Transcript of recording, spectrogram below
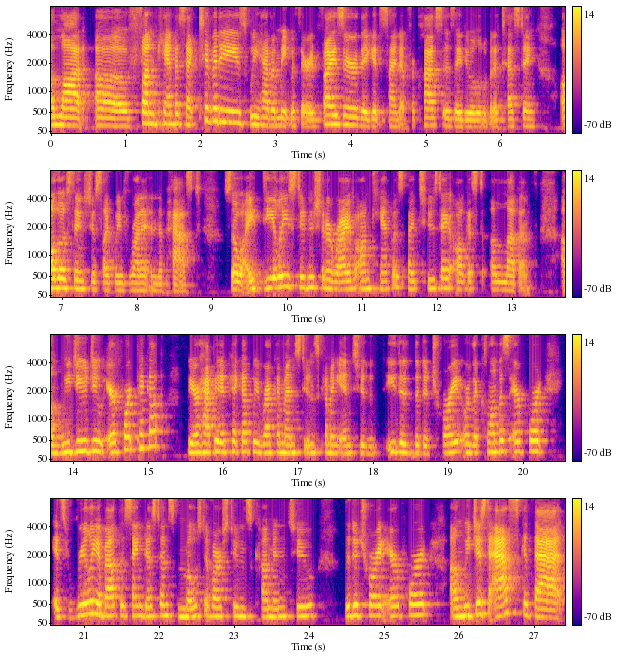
a lot of fun campus activities. We have a meet with their advisor. They get signed up for classes. They do a little bit of testing, all those things just like we've run it in the past. So ideally, students should arrive on campus by Tuesday, August 11th. Um, we do do airport pickup. We are happy to pick up. We recommend students coming into the, either the Detroit or the Columbus airport. It's really about the same distance. Most of our students come into the Detroit airport. Um, we just ask that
